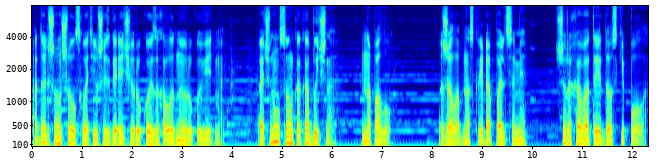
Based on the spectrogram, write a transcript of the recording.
А дальше он шел, схватившись горячей рукой за холодную руку ведьмы. Очнулся он, как обычно, на полу, жалобно скребя пальцами шероховатые доски пола.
